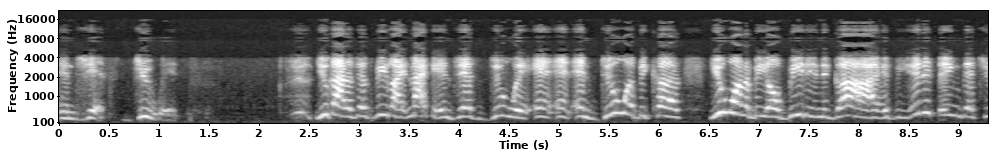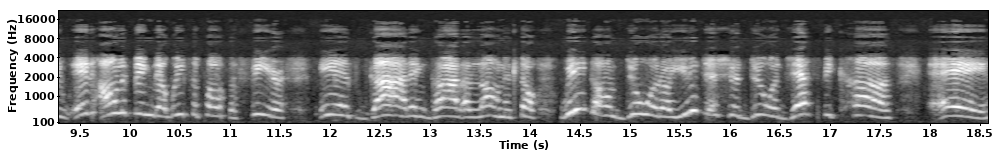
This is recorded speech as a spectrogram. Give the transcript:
and just do it. You got to just be like Nike and just do it and, and, and do it because you want to be obedient to God. If anything that you, any only thing that we supposed to fear is God and God alone. And so we to do it or you just should do it just because, hey,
